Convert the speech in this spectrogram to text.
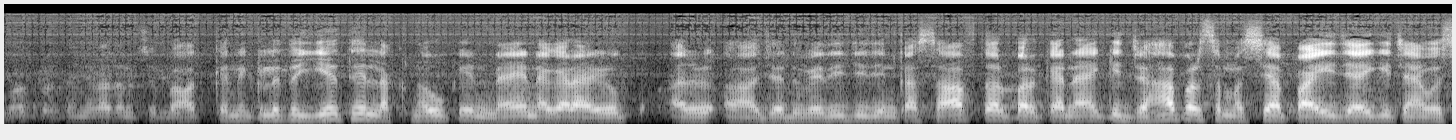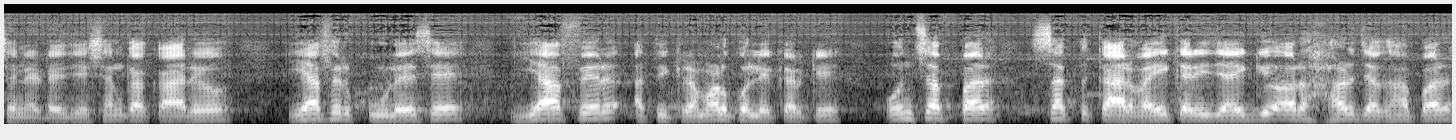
बहुत बहुत धन्यवाद हमसे बात करने के लिए। तो ये थे लखनऊ के नए नगर आयुक्त अजय द्विवेदी जी, जिनका साफ़ तौर पर कहना है कि जहाँ पर समस्या पाई जाएगी, चाहे वो सैनिटाइजेशन का कार्य हो, या फिर कूड़े से, या फिर अतिक्रमण को लेकर के, उन सब पर सख्त कार्रवाई करी जाएगी और हर जगह पर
